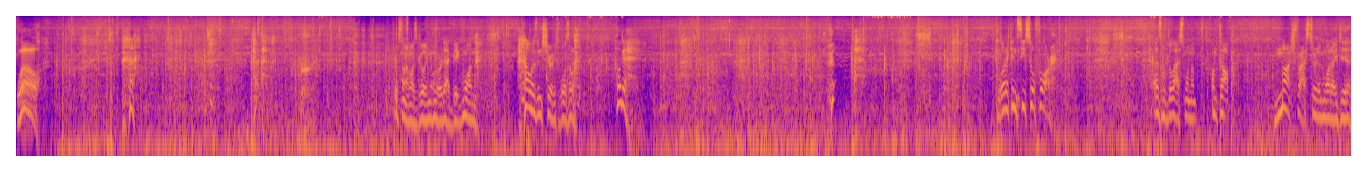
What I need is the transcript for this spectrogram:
Whoa! First time I was going over that big one, I wasn't sure it was a lot. Okay. What I can see so far, as with the last one up on top, much faster than what I did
